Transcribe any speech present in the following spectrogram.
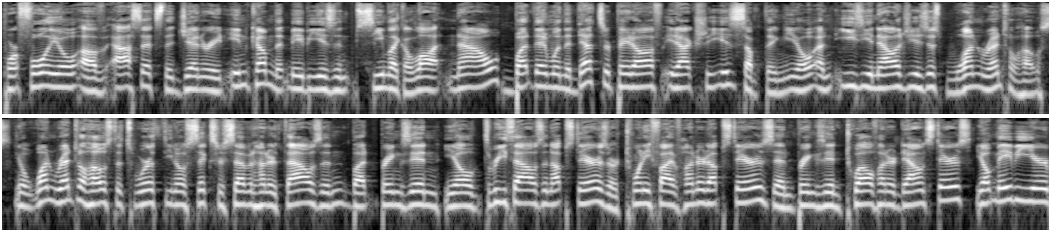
portfolio of assets that generate income that maybe isn't seem like a lot now, but then when the debts are paid off, it actually is something. You know, an easy analogy is just one rental house. You know, one rental house that's worth, you know, six or seven hundred thousand, but brings in, you know, three thousand upstairs or twenty five hundred upstairs and brings in twelve hundred downstairs. You know, maybe you're you're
